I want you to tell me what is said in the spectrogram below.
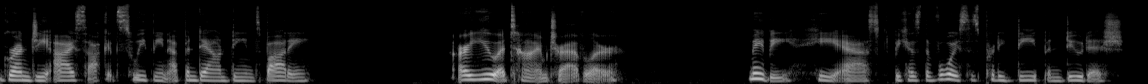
grungy eye sockets sweeping up and down Dean's body. Are you a time traveler? Maybe, he asked, because the voice is pretty deep and dudeish,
